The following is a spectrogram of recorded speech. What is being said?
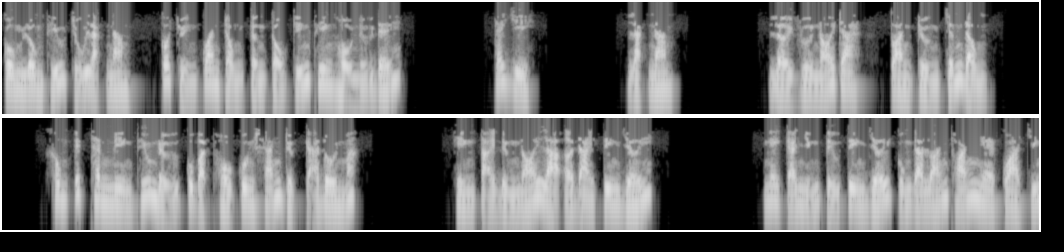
côn lôn thiếu chủ Lạc Nam, có chuyện quan trọng cần cầu kiến thiên hồ nữ đế. Cái gì? Lạc Nam. Lời vừa nói ra, toàn trường chấn động. Không ít thanh niên thiếu nữ của Bạch Hồ quân sáng rực cả đôi mắt. Hiện tại đừng nói là ở Đại Tiên Giới. Ngay cả những tiểu tiên giới cũng đã loáng thoáng nghe qua chiến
